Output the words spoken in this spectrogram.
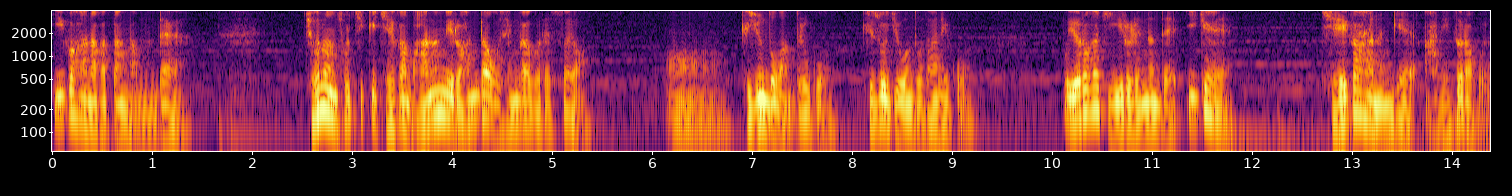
이거 하나가 딱 남는데 저는 솔직히 제가 많은 일을 한다고 생각을 했어요. 어, 기준도 만들고 기술 지원도 다니고 뭐 여러 가지 일을 했는데 이게 제가 하는 게 아니더라고요.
